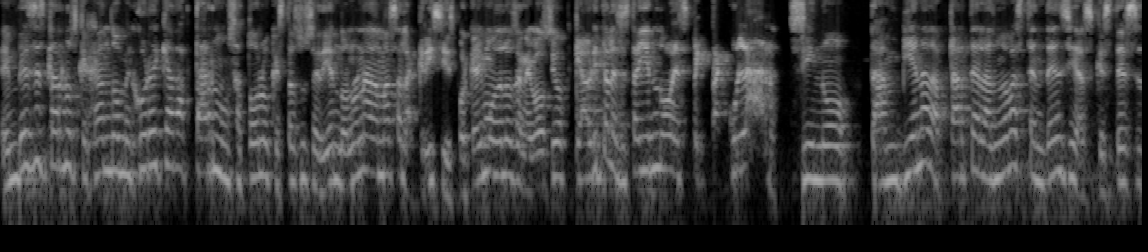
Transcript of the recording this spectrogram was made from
En vez de estarnos quejando, mejor hay que adaptarnos a todo lo que está sucediendo, no nada más a la crisis, porque hay modelos de negocio que ahorita les está yendo espectacular, sino también adaptarte a las nuevas tendencias que estés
